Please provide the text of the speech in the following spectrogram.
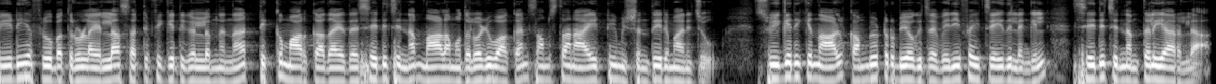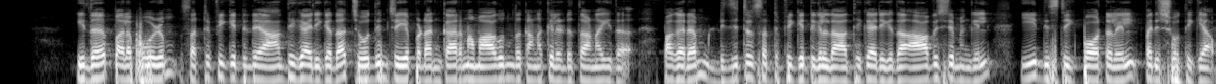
പി ഡി എഫ് രൂപത്തിലുള്ള എല്ലാ സർട്ടിഫിക്കറ്റുകളിലും നിന്ന് ടിക്ക് മാർക്ക് അതായത് ശരിചിഹ്നം നാളെ മുതൽ ഒഴിവാക്കാൻ സംസ്ഥാന ഐ ടി മിഷൻ തീരുമാനിച്ചു. സ്വീകരിക്കുന്ന ആൾ കമ്പ്യൂട്ടർ ഉപയോഗിച്ച് വെരിഫൈ ചെയ്തില്ലെങ്കിൽ ശരി ചിഹ്നം തെളിയാറില്ല. ഇത് പലപ്പോഴും സർട്ടിഫിക്കറ്റിന്റെ ആധികാരികത ചോദ്യം ചെയ്യപ്പെടാൻ കാരണമാകുന്നത് കണക്കിലെടുത്താണ് ഇത്. പകരം ഡിജിറ്റൽ സർട്ടിഫിക്കറ്റുകളുടെ ആധികാരികത ആവശ്യമെങ്കിൽ ഈ ഡിസ്ട്രിക്ട് പോർട്ടലിൽ പരിശോധിക്കാം.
